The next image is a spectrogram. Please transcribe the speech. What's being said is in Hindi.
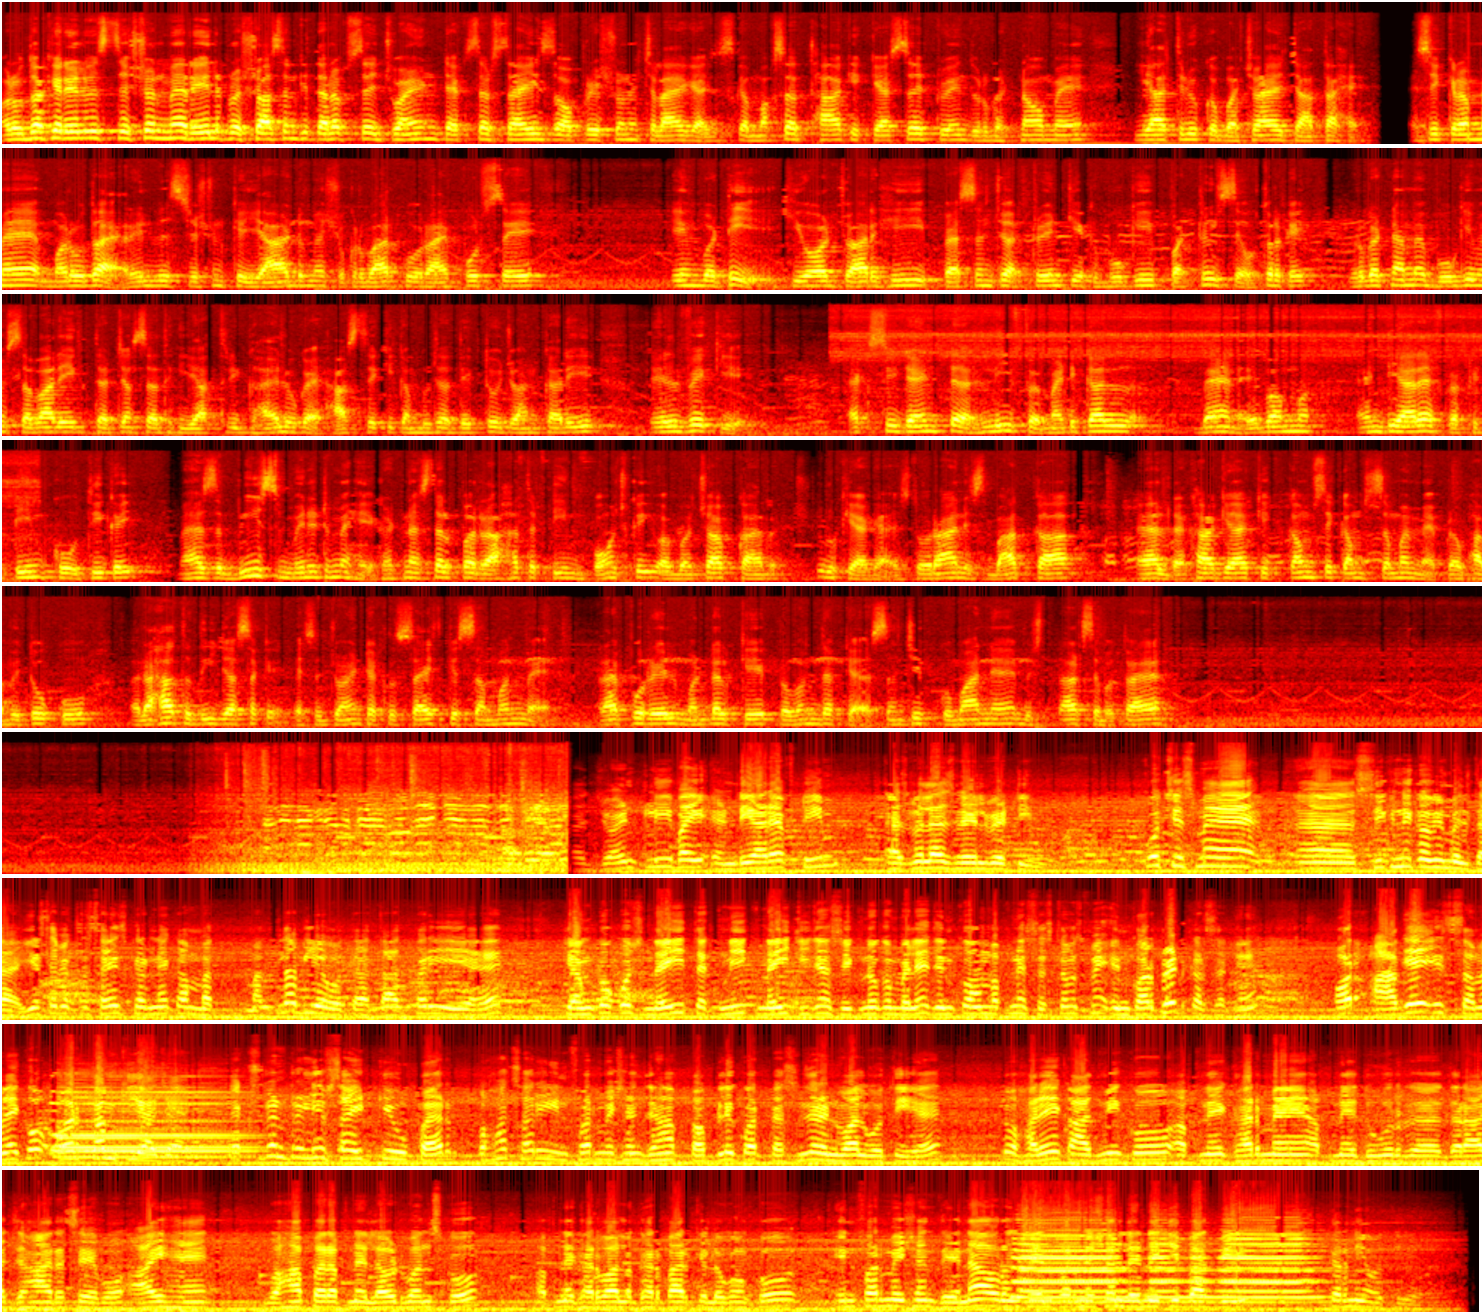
मरोदा के रेलवे स्टेशन में रेल प्रशासन की तरफ़ से ज्वाइंट एक्सरसाइज ऑपरेशन चलाया गया, जिसका मकसद था कि कैसे ट्रेन दुर्घटनाओं में यात्रियों को बचाया जाता है। इसी क्रम में मरोदा रेलवे स्टेशन के यार्ड में शुक्रवार को रायपुर से केमवटी की ओर जा रही पैसेंजर ट्रेन की एक बोगी पटरी से उतर गई। दुर्घटना में बोगी में सवार एक दर्जन से अधिक यात्री घायल हो गए। हादसे की गंभीरता देखते हुए जानकारी रेलवे की एक्सीडेंट रिलीफ मेडिकल वैन एवं एनडीआरएफ की टीम को दी गई। महज 20 मिनट में ही घटनास्थल पर राहत टीम पहुँच गई और बचाव कार्य शुरू किया गया। इस दौरान इस बात का ख्याल रखा गया कि कम से कम समय में प्रभावितों को राहत दी जा सके। ऐसे ज्वाइंट एक्सरसाइज के संबंध में रायपुर रेल मंडल के प्रबंधक संजीव कुमार ने विस्तार से बताया। Jointly by NDRF team as well as railway team. कुछ इसमें आ, सीखने को भी मिलता है। ये सब एक्सरसाइज करने का मत, मतलब ये होता है तात्पर्य ये है कि हमको कुछ नई तकनीक नई चीज़ें सीखने को मिलें जिनको हम अपने सिस्टम्स में इनकॉर्पोरेट कर सकें और आगे इस समय को और कम किया जाए। एक्सीडेंट रिलीफ साइट के ऊपर बहुत सारी इन्फॉर्मेशन जहाँ पब्लिक और पैसेंजर इन्वॉल्व होती है तो हर एक आदमी को अपने घर में अपने दूर दराज जहाँ से वो आए हैं वहाँ पर अपने लव्ड वंस को अपने घर वालों घर बार के लोगों को इन्फॉर्मेशन देना और उनसे इन्फॉर्मेशन लेने की बात भी करनी होती है।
